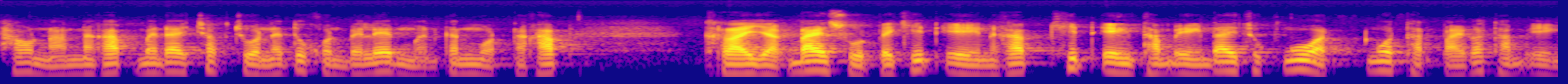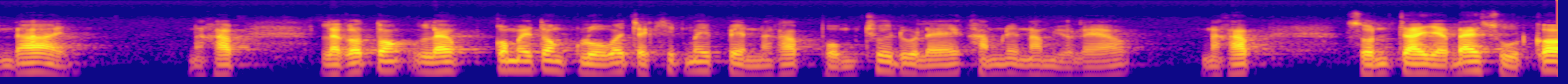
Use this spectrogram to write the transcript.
เท่านั้นนะครับ ไม่ได้ชักชวนให้ทุกคนไปเล่นเหมือนกันหมดนะครับ ใครอยากได้สูตรไปคิดเองนะครับ คิดเองทำเองได้ทุกงวด งวดถัดไปก็ทำเองได้นะครับ แล้วก็ต้องแล้วก็ไม่ต้องกลัวว่าจะคิดไม่เป็นนะครับ ผมช่วยดูแลคำแนะนำอยู่แล้วนะครับ สนใจอยากได้สูตรก็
